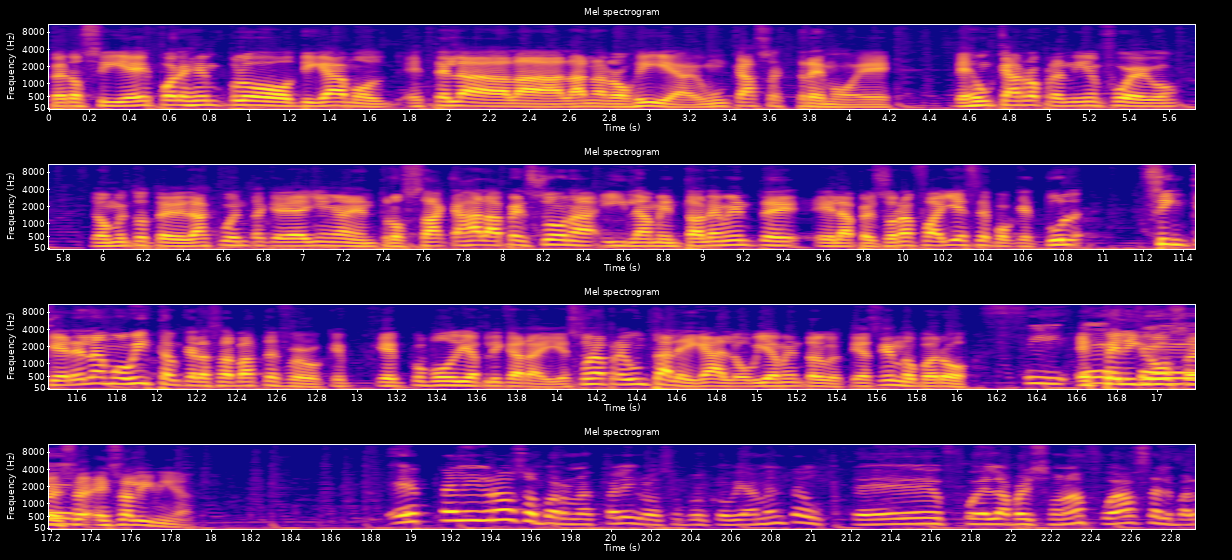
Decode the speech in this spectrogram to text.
pero si es, por ejemplo, digamos, esta es la, la- la analogía, en un caso extremo, eh, ves un carro prendido en fuego, de momento te das cuenta que hay alguien adentro, sacas a la persona y lamentablemente eh, la persona fallece porque tú sin querer la moviste aunque la salvaste de fuego. ¿Qué, qué podría aplicar ahí? Es una pregunta legal, obviamente, lo que estoy haciendo, pero Sí, es este, peligroso esa, esa línea. Es peligroso, pero no es peligroso, porque obviamente usted fue, la persona fue a salvar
